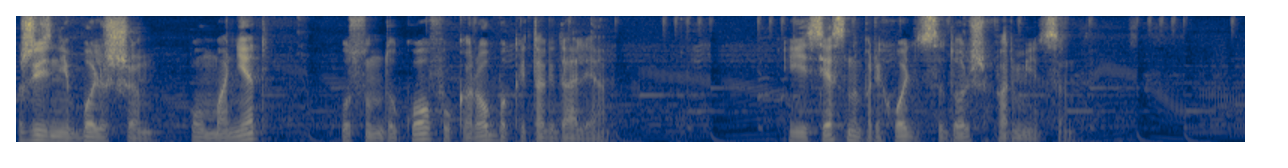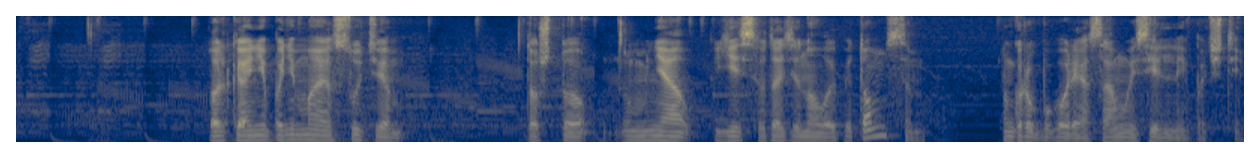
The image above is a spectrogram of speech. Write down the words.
жизни больше у монет, у сундуков, у коробок и так далее. И, естественно, приходится дольше фармиться. Только я не понимаю сути, то, что у меня есть вот эти новые питомцы, ну, грубо говоря, самые сильные почти.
